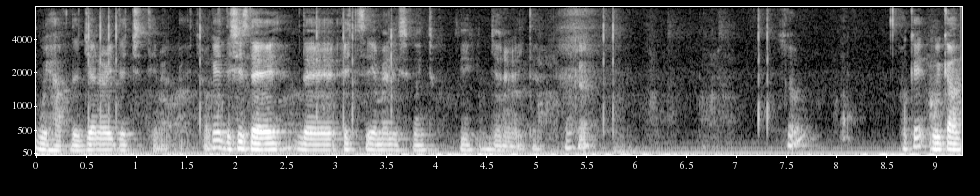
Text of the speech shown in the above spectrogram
we have the generate html page okay? This is the the html is going to be generated. Okay. so okay we can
